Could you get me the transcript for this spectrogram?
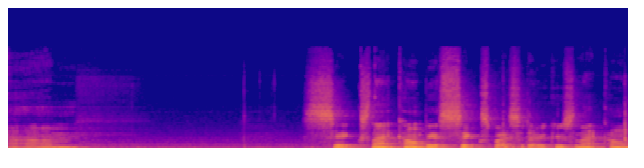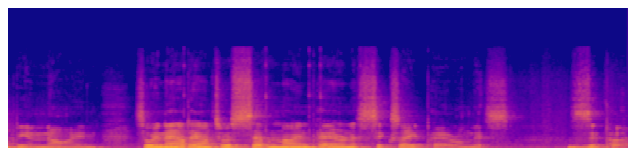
Um, 6, that can't be a 6 by Sudoku, so that can't be a 9. So we're now down to a 7-9 pair and a 6-8 pair on this zipper.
